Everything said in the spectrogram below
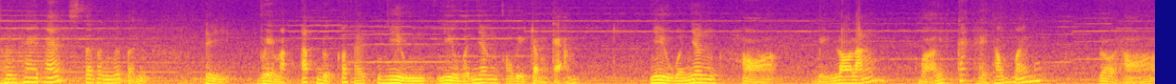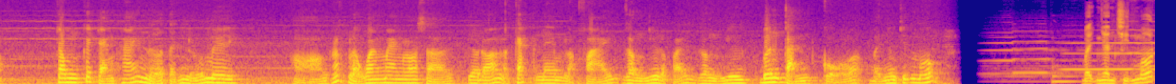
Hơn 2 tháng Stephen mới tỉnh thì về mặt áp lực có thể nhiều nhiều bệnh nhân họ bị trầm cảm, nhiều bệnh nhân họ bị lo lắng bởi các hệ thống máy móc, rồi họ trong cái trạng thái nửa tỉnh nửa mê họ rất là hoang mang lo sợ. Do đó là các anh em là phải gần như là phải gần như bên cạnh của bệnh nhân 91 Bệnh nhân 91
